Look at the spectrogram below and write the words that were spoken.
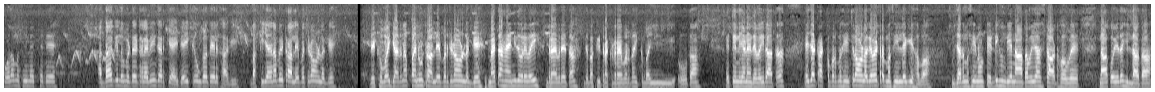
ਉਹਦਾ ਮਸ਼ੀਨ ਇੱਥੇ ਤੇ ਅੱਧਾ ਕਿਲੋਮੀਟਰ ਟਰੈਵਲਿੰਗ ਕਰਕੇ ਆਈ ਤੇ ਇੱਕ ਉਂਗਲ ਤੇਲ ਖਾ ਗਈ। ਬਾਕੀ ਜਦ ਨਾ ਬਈ ਟਰਾਲੇ 'ਪਰ ਚੜਾਉਣ ਲੱਗੇ। ਦੇਖੋ ਬਾਈ, ਜਦ ਨਾ ਆਪਾਂ ਇਹਨੂੰ ਟਰਾਲੇ 'ਪਰ ਚੜਾਉਣ ਲੱਗੇ, ਮੈਂ ਤਾਂ ਹੈ ਨਹੀਂ ਦੋਰੇ ਬਾਈ ਡਰਾਈਵਰੇ ਤਾਂ। ਤੇ ਬਾਕੀ ਟਰੱਕ ਡਰਾਈਵਰ ਤਾਂ ਇੱਕ ਬਾਈ ਉਹ ਤਾਂ। ਇਹ ਤਿੰਨ ਜਣੇ ਦੇ ਬਾਈ ਰਾਤ। ਇਹ ਜਦ ਟਰੱਕ ਪਰ ਮਸ਼ੀਨ ਚਲਾਉਣ ਲੱਗੇ ਬਾਈ, ਟਰ- ਮਸ਼ੀਨ ਲੈ ਗਈ ਹਵਾ। ਜਦ ਮਸ਼ੀਨ ਹੁਣ ਟੇਢੀ ਹੁੰਦੀ ਹੈ, ਨਾ ਤਾਂ ਬਈ ਆ ਸਟਾਰਟ ਹੋਵੇ, ਨਾ ਕੋਈ ਇਹਦਾ ਹਿੱਲਾ ਤਾਂ।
